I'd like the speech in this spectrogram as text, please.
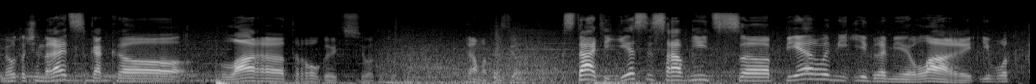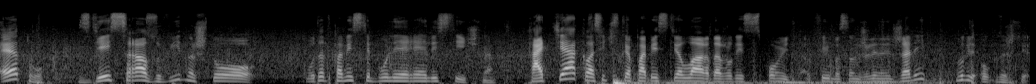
Мне вот очень нравится, как э, Лара трогает все. Вот это грамотно сделано. Кстати, если сравнить с э, первыми играми Лары и вот эту, здесь сразу видно, что вот это поместье более реалистично. Хотя классическое поместье Лары, даже вот если вспомнить фильмы с Анджелиной Джоли, выглядит... О, подождите.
